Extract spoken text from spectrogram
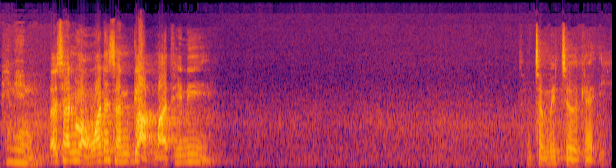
พี่นิน และฉันหวังว่าถ้าฉันกลับมาที่นี่ ฉันจะไม่เจอแกอีก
